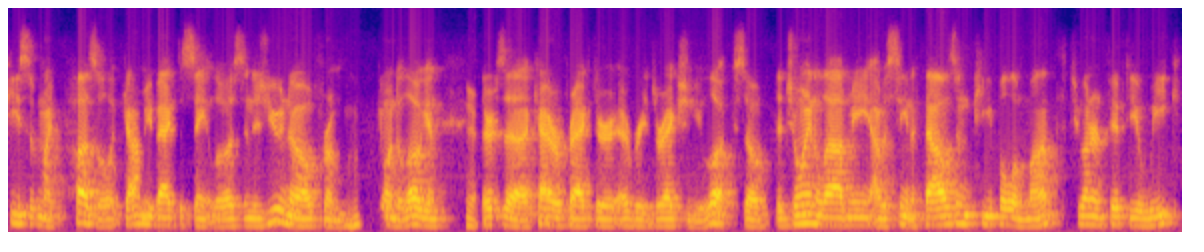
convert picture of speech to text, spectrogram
piece of my puzzle. It got me back to St. Louis. And as you know from mm-hmm. going to Logan, yeah. there's a chiropractor every direction you look. So the joint allowed me, I was seeing a thousand people a month, 250 a week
